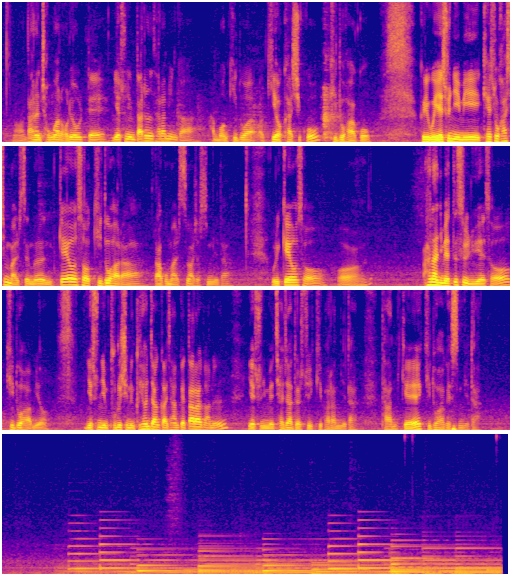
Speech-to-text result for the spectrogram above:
어, 나는 정말 어려울 때 예수님 따르는 사람인가 한번 기도 기억하시고 기도하고 그리고 예수님이 계속 하신 말씀은 깨어서 기도하라라고 말씀하셨습니다. 우리 깨어서 어, 하나님의 뜻을 위해서 기도하며 예수님 부르시는 그 현장까지 함께 따라가는 예수님의 제자 될 수 있기 바랍니다. 다 함께 기도하겠습니다.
